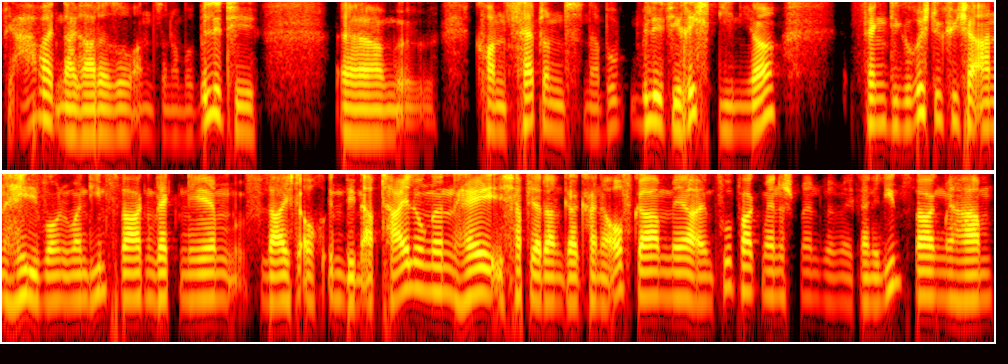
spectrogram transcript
wir arbeiten da gerade so an so einer Mobility-Konzept ähm, und einer Mobility-Richtlinie, fängt die Gerüchteküche an, hey, die wollen meinen Dienstwagen wegnehmen, vielleicht auch in den Abteilungen, hey, ich habe ja dann gar keine Aufgaben mehr im Fuhrparkmanagement, wenn wir keine Dienstwagen mehr haben.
